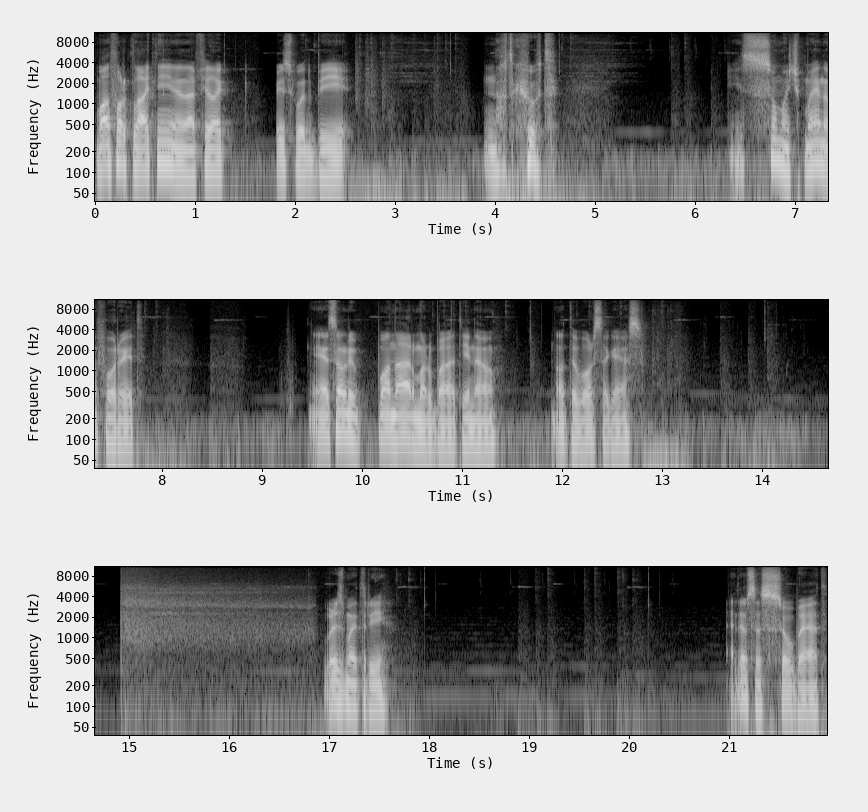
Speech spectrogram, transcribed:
One fork lightning and I feel like this would be not good. It's so much mana for it. Yeah, it's only one armor, but you know, not the worst, I guess. Where is my tree? Those are so bad.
